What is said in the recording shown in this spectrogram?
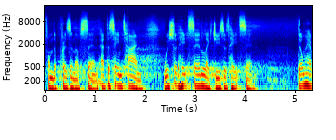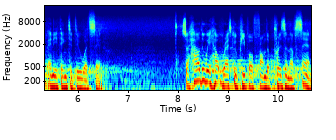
from the prison of sin. At the same time, we should hate sin like Jesus hates sin. Don't have anything to do with sin. So, how do we help rescue people from the prison of sin?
